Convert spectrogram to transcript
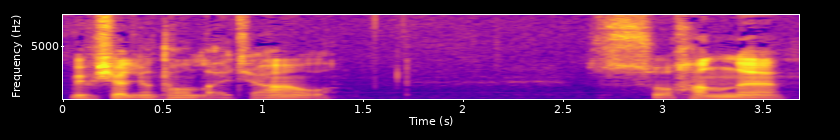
vi forskjellige tonleitje, ja, og så han... Uh,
